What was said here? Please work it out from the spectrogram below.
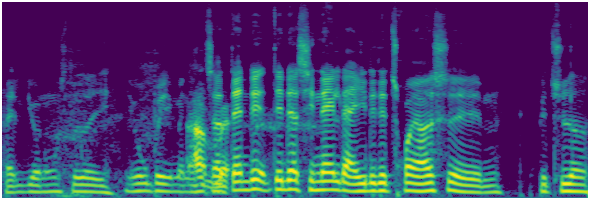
Falk gjorde nogle steder i, i OB. Men ja, altså, den, det der signal, der er i det, det tror jeg også øh, betyder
